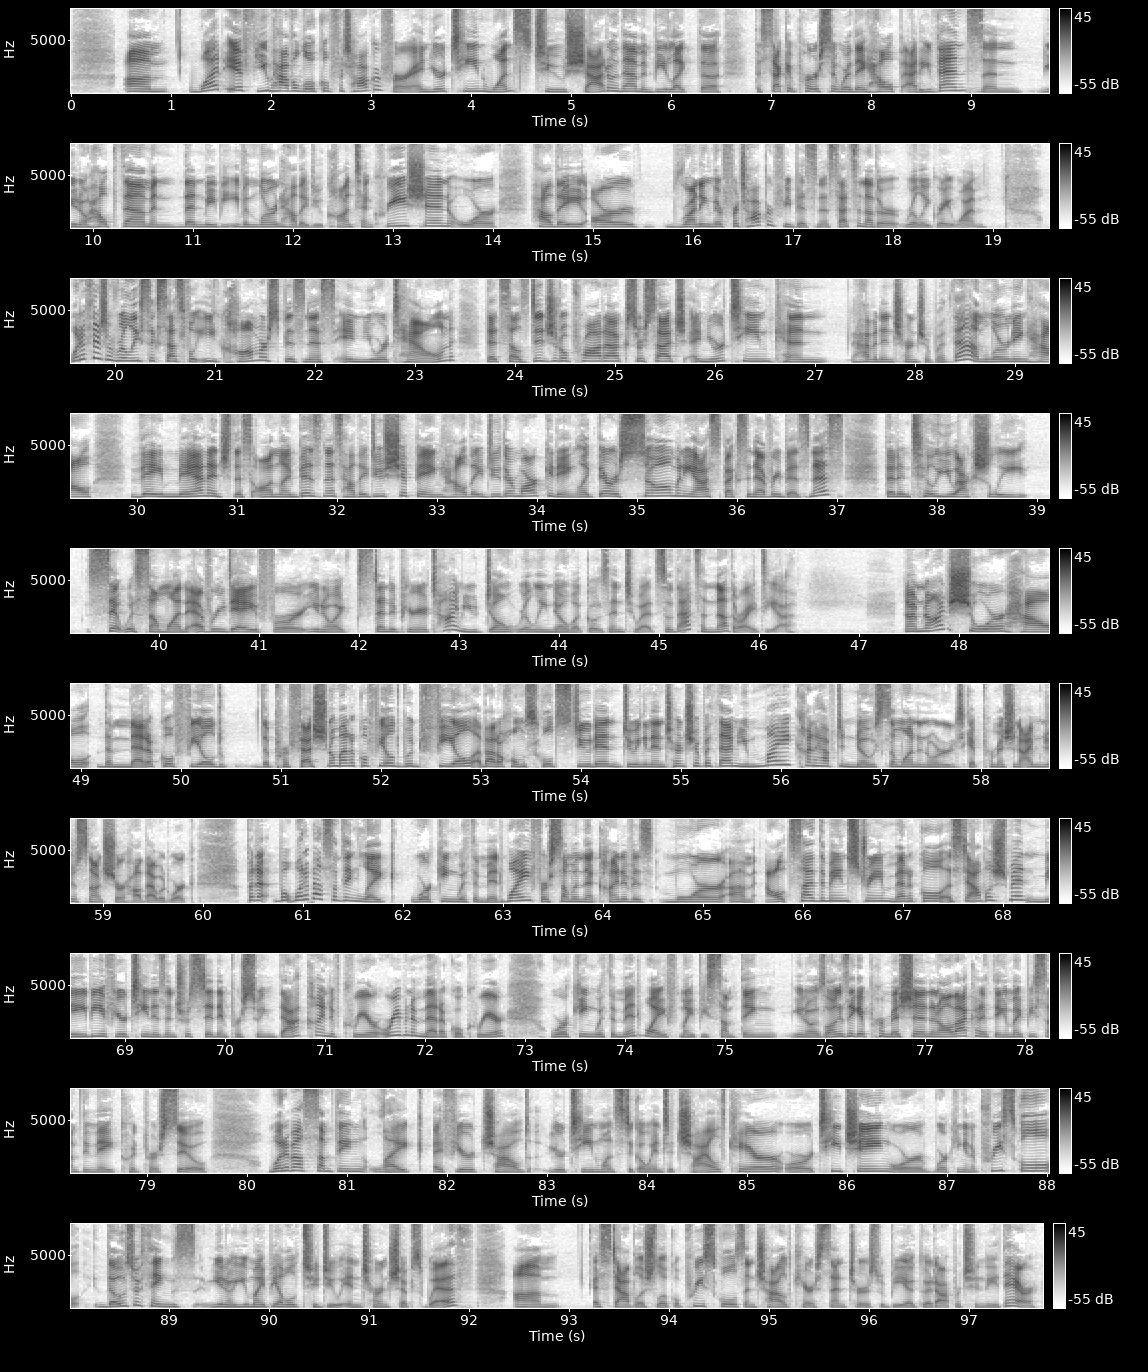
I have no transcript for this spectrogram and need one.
Um, what if you have a local photographer and your teen wants to shadow them and be like the the second person where they help at events and you know help them and then maybe even learn how they do content creation or how they are running their photography business. That's another really great one. What if there's a really successful e commerce business in your town that sells digital products or such, and your teen can have an internship with them, learning how they manage this online business, how they do shipping, how they do their marketing. Like there are so many aspects in every business that until you actually sit with someone every day for, you know, an extended period of time, you don't really know what goes into it. So that's another idea. Now, I'm not sure how the medical field the professional medical field would feel about a homeschooled student doing an internship with them. You might kind of have to know someone in order to get permission. I'm just not sure how that would work. But uh, but what about something like working with a midwife or someone that kind of is more um, outside the mainstream medical establishment? Maybe if your teen is interested in pursuing that kind of career or even a medical career, working with a midwife might be something you know as long as they get permission and all that kind of thing. It might be something they could pursue. What about something like if your child, your teen wants to go into childcare or teaching or working in a preschool? Those are things, you know, you might be able to do internships with. Um, establish local preschools and childcare centers would be a good opportunity there.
